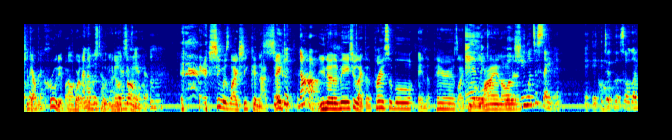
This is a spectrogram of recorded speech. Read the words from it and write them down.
she got okay. recruited by Oh, Portland Public School. you're know what I'm talking about. about? Yeah, Erica. And mm-hmm. she was like, she could not She take could- it. Nah. You know what I mean? She was like the principal and the parents, like people and like, lying on well, her. she went to Saban. It, it, it just, so like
